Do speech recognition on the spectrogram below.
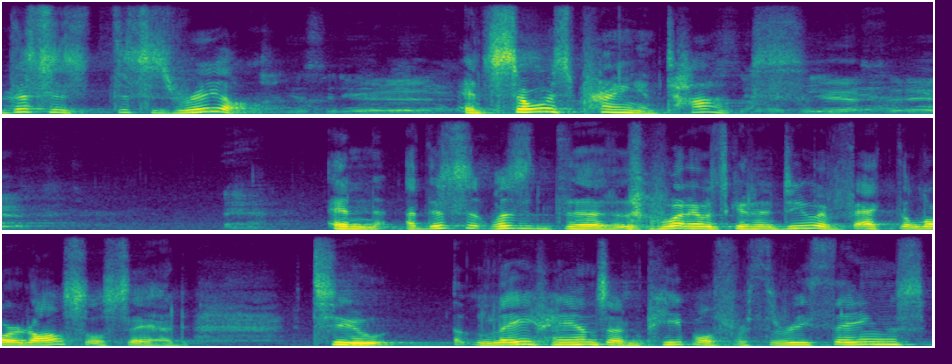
This is this is real. And so is praying in tongues. And uh, this wasn't the, what I was going to do. In fact, the Lord also said to lay hands on people for three things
